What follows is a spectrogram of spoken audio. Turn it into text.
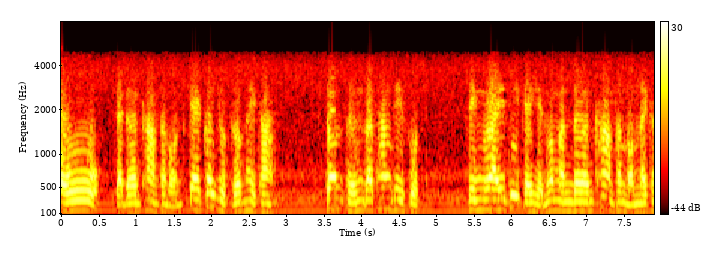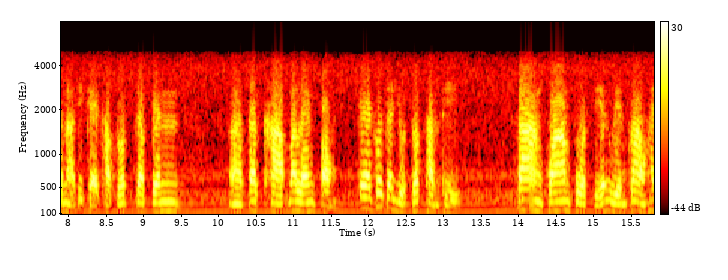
ปูจะเดินข้ามถนน แกก็หยุดรถให้ข้าม จนถึงกระทั่งที่สุด สิ่งไรที่แกเห็นว่ามันเดินข้ามถนนในขณะที่แกขับรถจะเป็น จะขาบมแมลงป่อง แกก็จะหยุดรถทันที สร้างความปวดเสียนเวียนกล้าวให้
